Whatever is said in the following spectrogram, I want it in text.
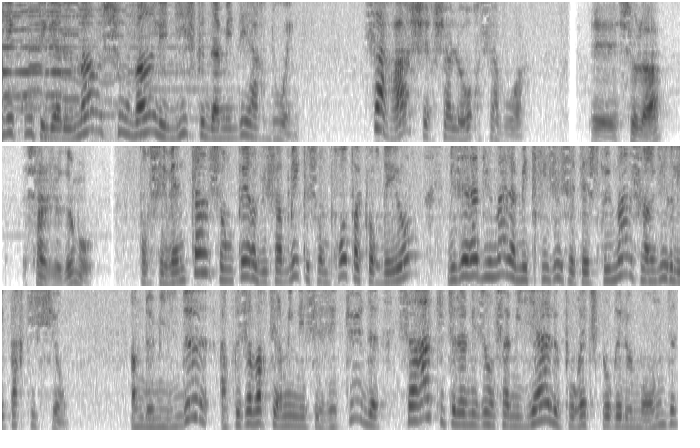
Écoutent également souvent les disques d'Amédée Ardouin. Sarah cherche alors sa voix. Et cela, sans jeu de mots. Pour ses 20 ans, son père lui fabrique son propre accordéon, mais elle a du mal à maîtriser cet instrument sans lire les partitions. En 2002, après avoir terminé ses études, Sarah quitte la maison familiale pour explorer le monde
